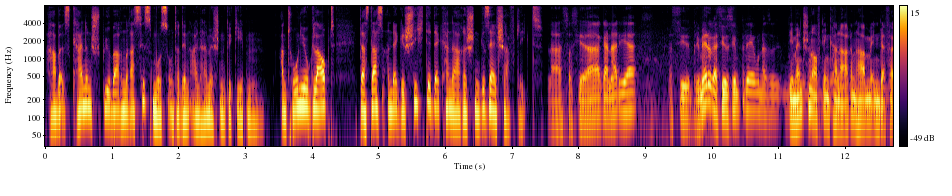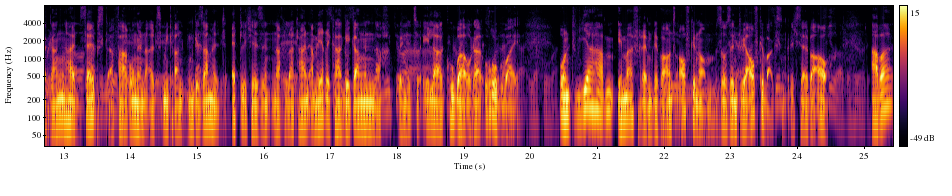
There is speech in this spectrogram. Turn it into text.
habe es keinen spürbaren Rassismus unter den Einheimischen gegeben. Antonio glaubt, dass das an der Geschichte der kanarischen Gesellschaft liegt. Die Menschen auf den Kanaren haben in der Vergangenheit selbst Erfahrungen als Migranten gesammelt. Etliche sind nach Lateinamerika gegangen, nach Venezuela, Kuba oder Uruguay. Und wir haben immer Fremde bei uns aufgenommen. So sind wir aufgewachsen, ich selber auch. Aber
